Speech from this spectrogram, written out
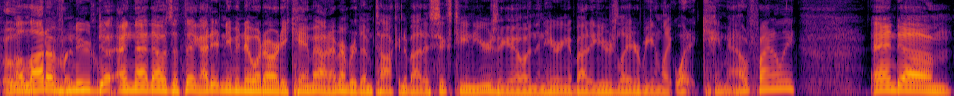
a lot of new cool. and that that was the thing. I didn't even know it already came out. I remember them talking about it 16 years ago and then hearing about it years later being like, "What? It came out finally?" And um,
